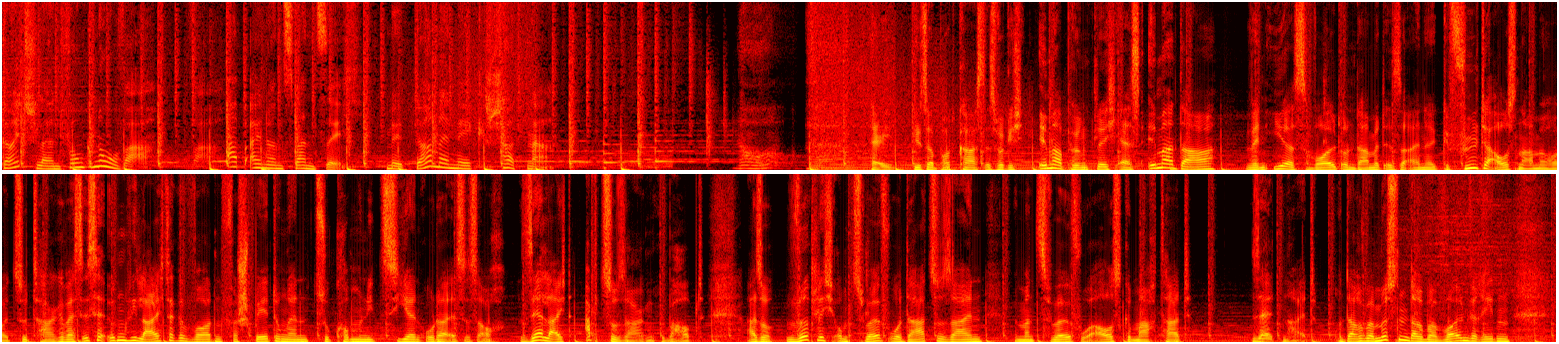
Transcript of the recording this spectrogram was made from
Deutschlandfunk Nova. Ab 21 mit Dominik Schottner. Hey, dieser Podcast ist wirklich immer pünktlich, er ist immer da, wenn ihr es wollt und damit ist er eine gefühlte Ausnahme heutzutage, weil es ist ja irgendwie leichter geworden, Verspätungen zu kommunizieren oder es ist auch sehr leicht abzusagen überhaupt. Also wirklich um 12 Uhr da zu sein, wenn man 12 Uhr ausgemacht hat, Seltenheit. Und darüber müssen, darüber wollen wir reden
